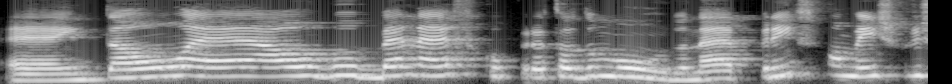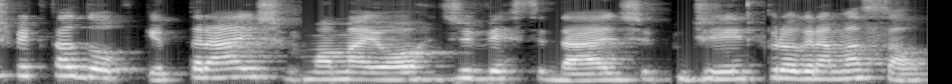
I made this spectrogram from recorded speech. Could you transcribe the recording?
É, então é algo benéfico para todo mundo, né? Principalmente para o espectador, porque traz uma maior diversidade de programação.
